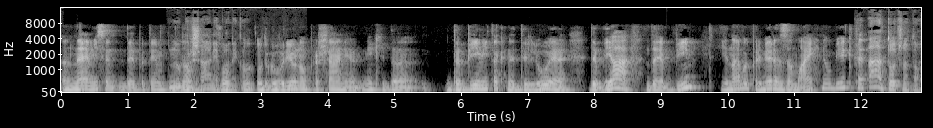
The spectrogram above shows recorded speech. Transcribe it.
Ne, mislim, da je potem na vprašanje v, v, odgovoril na vprašanje, nekaj, da, da BIM tako ne deluje. Da, ja, da je BIM je najbolj primeren za majhne objekte. A, točno to.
